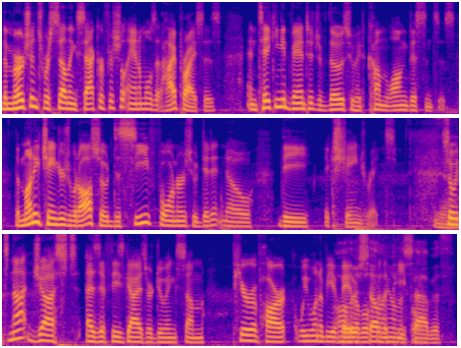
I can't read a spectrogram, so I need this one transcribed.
The merchants were selling sacrificial animals at high prices and taking advantage of those who had come long distances. The money changers would also deceive foreigners who didn't know the exchange rates. So it's not just as if these guys are doing some pure of heart, we want to be available oh, available for selling the on people. the Sabbath.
